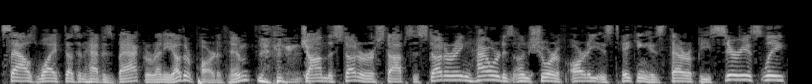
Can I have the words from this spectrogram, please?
Sal's wife doesn't have his back or any other part of him. John the Stutterer stops his stuttering. Howard is unsure if Artie is taking his therapy seriously.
